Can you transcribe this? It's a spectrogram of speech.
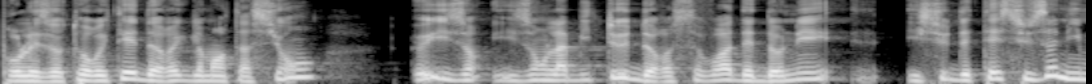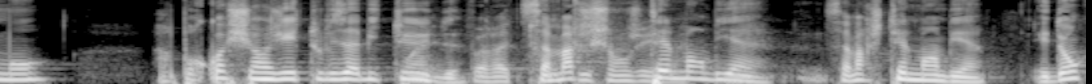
Pour les autorités de réglementation, eux, ils ont, ils ont l'habitude de recevoir des données issues des tests sur animaux. Alors pourquoi changer toutes les habitudes Ouais, Ça marche changer, tellement ouais. bien. Ça marche tellement bien. Et donc,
